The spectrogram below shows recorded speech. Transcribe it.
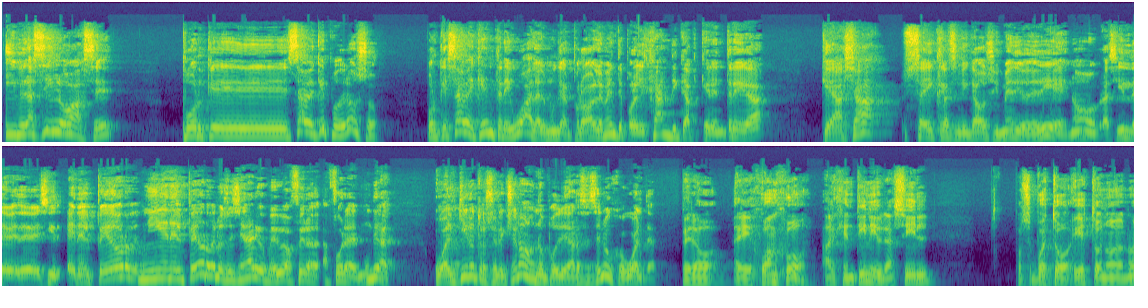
Y Brasil lo hace porque sabe que es poderoso, porque sabe que entra igual al Mundial, probablemente por el hándicap que le entrega, que haya seis clasificados y medio de 10, ¿no? Brasil debe, debe decir, en el peor, ni en el peor de los escenarios me veo afuera, afuera del Mundial. Cualquier otro seleccionado no podría darse ese lujo, Walter. Pero, eh, Juanjo, Argentina y Brasil, por supuesto, y esto no, no-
